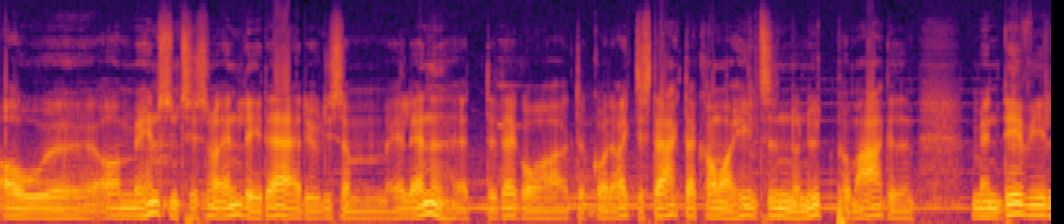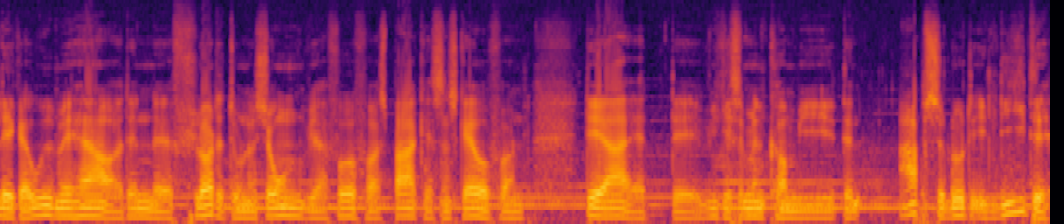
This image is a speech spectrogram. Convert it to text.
Og, øh, og med hensyn til sådan noget anlæg, der er det jo ligesom alt andet, at det, der, går, der går det rigtig stærkt, der kommer hele tiden noget nyt på markedet. Men det vi lægger ud med her, og den øh, flotte donation, vi har fået fra Sparkassens Gavefond, det er, at øh, vi kan simpelthen komme i den absolut elite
